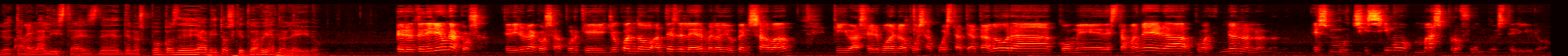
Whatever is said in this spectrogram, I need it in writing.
Lo tengo en la lista, es de, de los pocos de hábitos que todavía no he leído. Pero te diré una cosa, te diré una cosa, porque yo cuando antes de leérmelo yo pensaba que iba a ser, bueno, pues acuéstate a tal hora, come de esta manera. No, no, no, no. Es muchísimo más profundo este libro.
